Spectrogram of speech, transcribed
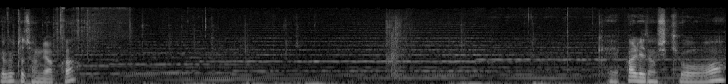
여기부터 정리할까? 오케이 빨리 이동시키고.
